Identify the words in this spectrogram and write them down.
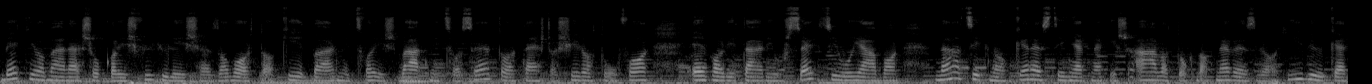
bekiabálásokkal és fütyüléssel zavarta a két bármicva és bármicva szertartást a siratófal egalitárius szekciójában, náciknak, keresztényeknek és állatoknak nevezve a hívőket,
